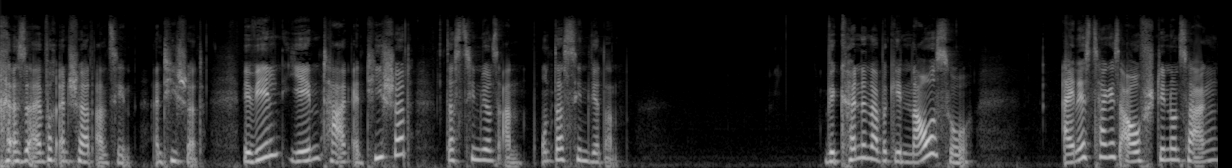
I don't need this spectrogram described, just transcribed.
also einfach ein Shirt anziehen, ein T-Shirt. Wir wählen jeden Tag ein T-Shirt, das ziehen wir uns an und das sind wir dann. Wir können aber genauso eines Tages aufstehen und sagen,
